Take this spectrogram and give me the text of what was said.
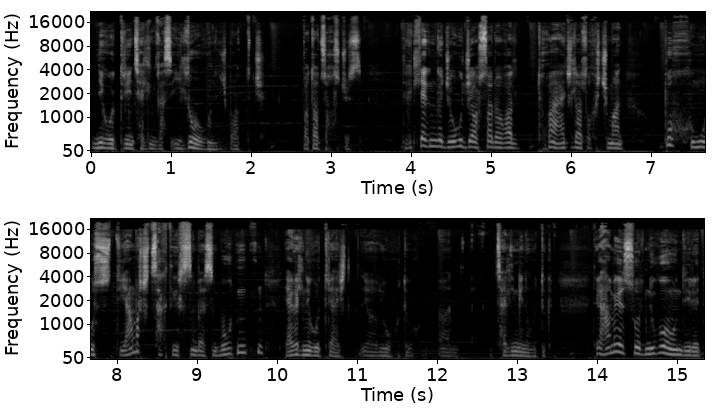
нэг өдрийн цалингаас илүү өгнө гэж бодож бодоод зогсож байсан. Тэгэхэл яг ингэж өгж явсаар байгаа тухайн ажил олгогч маань бүх хүмүүст ямар ч цагт ирсэн байсан бүгдэнд нь яг л нэг өдрийн ажил юу гэдэг цалингийн өгдөг. Тэгээ хамгийн сүүл нөгөө хүнд ирээд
